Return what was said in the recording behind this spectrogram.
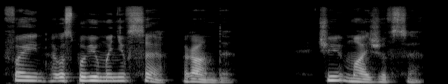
Фейн розповів мені все, Ранде, чи майже все.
